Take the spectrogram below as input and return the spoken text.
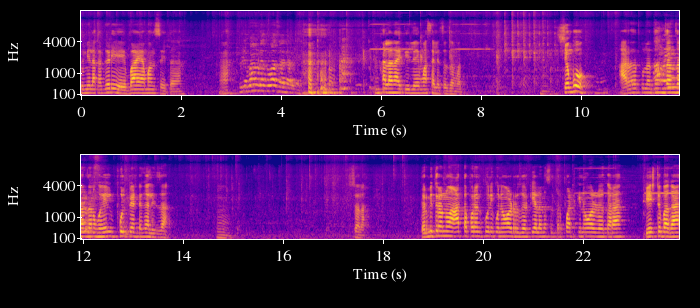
तुम्ही का गडी आहे, बाया माणसं आहेत. हा? तुझ्या बांगड्यात वाजायला लागल्या मला नाही तिले मसाल्याचं जमत. शंभू अरे तुला झन झन झन झन होईल फुल पॅन्ट घालीत जा. चला. तर मित्रांनो आतापर्यंत कोणी कोणी ऑर्डर जर केला नसेल तर पटकीनं ऑर्डर करा. टेस्ट बघा.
